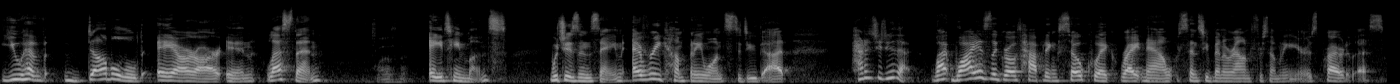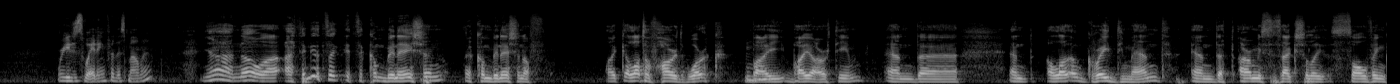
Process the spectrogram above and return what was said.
You have doubled ARR in less than, less than 18 months, which is insane. Every company wants to do that. How did you do that? Why, why is the growth happening so quick right now since you've been around for so many years prior to this? Were you just waiting for this moment? Yeah, no, uh, I think it's a, it's a combination, a combination of like a lot of hard work mm-hmm. by, by our team and uh, and a lot of great demand, and that Armis is actually solving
